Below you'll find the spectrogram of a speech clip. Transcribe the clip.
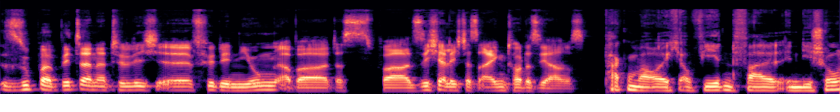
super bitter natürlich äh, für den Jungen, aber das war sicherlich das Eigentor des Jahres. Packen wir euch auf jeden Fall in die Show.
